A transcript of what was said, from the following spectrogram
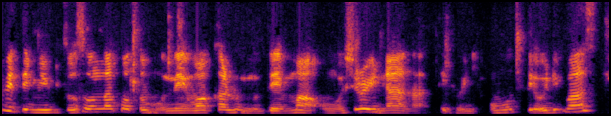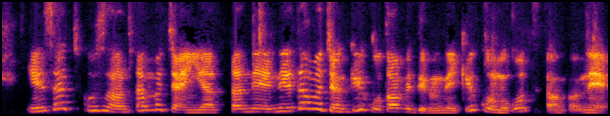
べてみるとそんなこともね、わかるので、まあ面白いなぁなんていうふうに思っております。え、さちこさん、たまちゃんやったね。ね、たまちゃん結構食べてるね。結構残ってたんだね。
